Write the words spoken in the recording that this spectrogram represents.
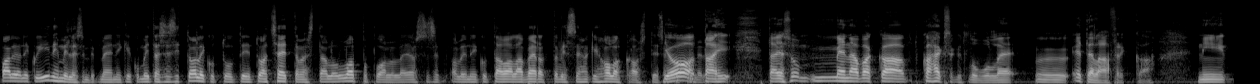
paljon niinku inhimillisempi meininki kuin mitä se sitten oli, kun tultiin 1700-luvun loppupuolelle, jossa se oli niinku tavallaan verrattavissa johonkin holokaustiin. Joo, tai, tai jos on, mennään vaikka 80-luvulle ö, Etelä-Afrikkaan, niin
